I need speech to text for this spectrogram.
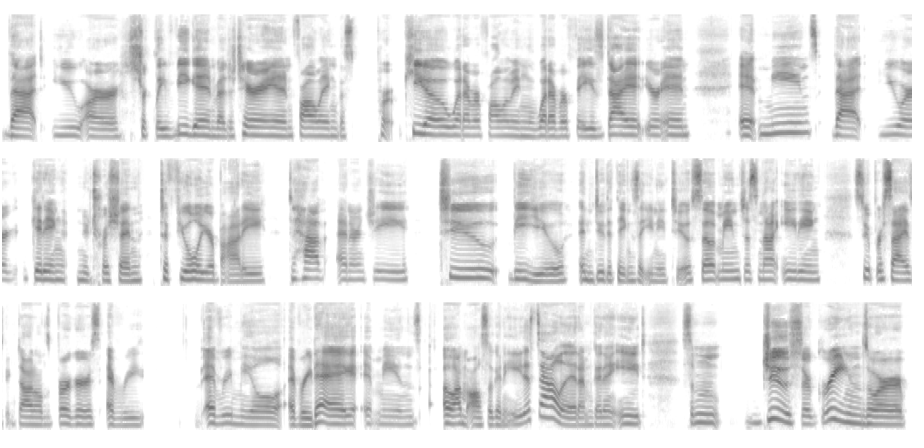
that you are strictly vegan, vegetarian, following this keto, whatever, following whatever phase diet you're in. It means that you are getting nutrition to fuel your body, to have energy, to be you and do the things that you need to. So it means just not eating supersized McDonald's burgers every every meal every day. It means oh, I'm also going to eat a salad. I'm going to eat some juice or greens or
